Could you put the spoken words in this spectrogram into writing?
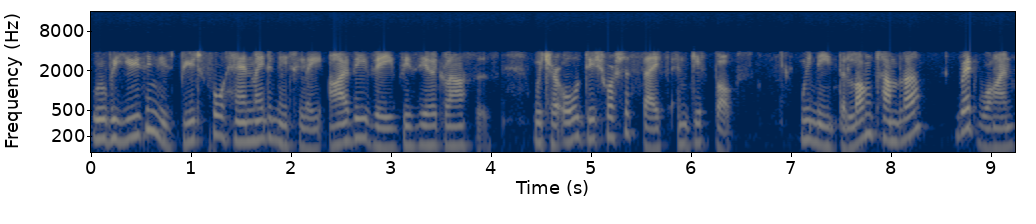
We'll be using these beautiful handmade in Italy IVV Vizio glasses which are all dishwasher safe and gift box. We need the long tumbler, red wine,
